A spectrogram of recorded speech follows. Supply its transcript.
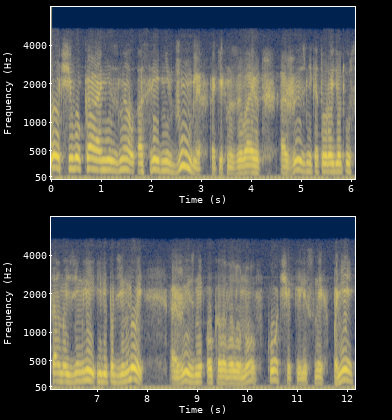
То, чего Ка не знал о средних джунглях, как их называют, о жизни, которая идет у самой земли или под землей, о жизни около валунов, кочек и лесных пней,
